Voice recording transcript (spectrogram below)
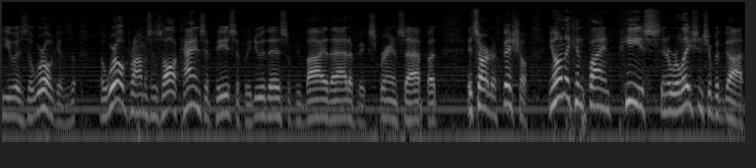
to you as the world gives. The world promises all kinds of peace if we do this, if we buy that, if we experience that, but it's artificial. You only can find peace in a relationship with God.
